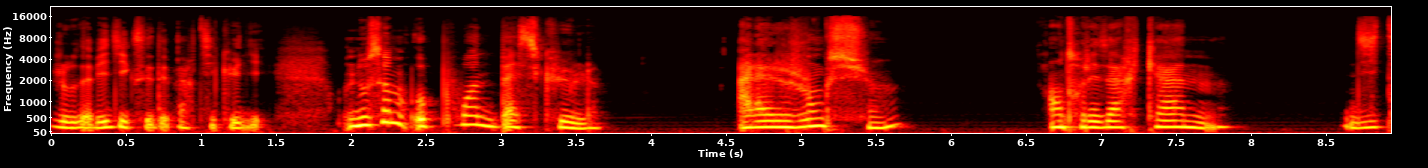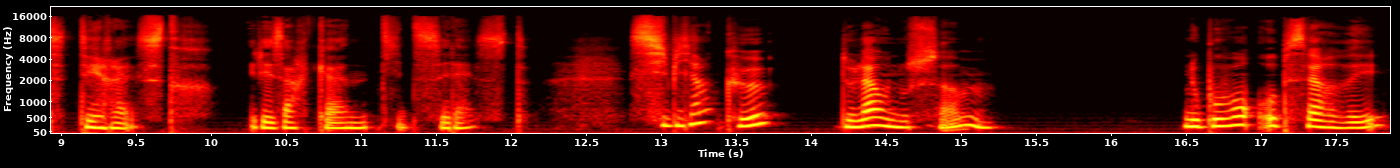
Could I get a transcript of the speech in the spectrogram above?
Je vous avais dit que c'était particulier. Nous sommes au point de bascule, à la jonction entre les arcanes dites terrestres et les arcanes dites célestes, si bien que, de là où nous sommes, nous pouvons observer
